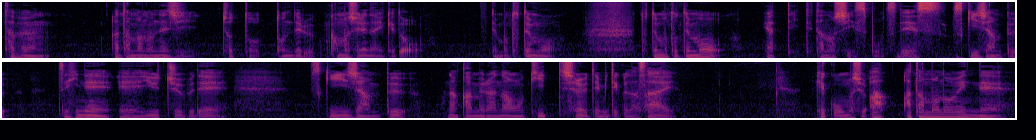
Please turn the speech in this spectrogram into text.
多分頭のネジちょっと飛んでるかもしれないけどでもとてもとてもとてもやっていて楽しいスポーツです。スキージャンプ。ぜひね、えー、YouTube でスキージャンプ中村直樹って調べてみてください。結構面白い。あ頭の上にね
